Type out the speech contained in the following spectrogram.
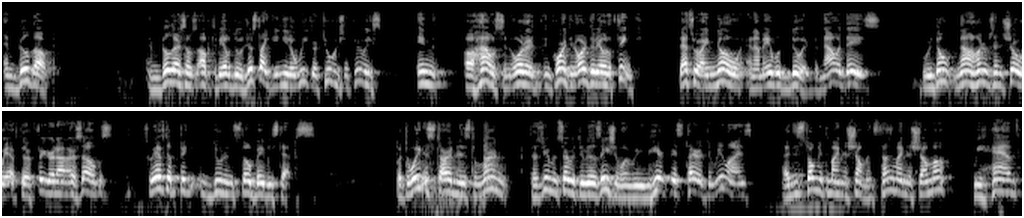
and build up. And build ourselves up to be able to do it. Just like you need a week or two weeks or three weeks in a house in order in quarantine in order to be able to think. That's where I know and I'm able to do it. But nowadays, we don't not 100% sure. We have to figure it out ourselves. So we have to pick, do it in slow baby steps. But the way to start it is to learn Tazrim and start with the realization. When we hear Kriyas Torah, to realize that this is talking to my neshama. It's telling my neshama we have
